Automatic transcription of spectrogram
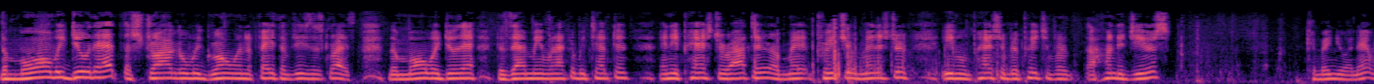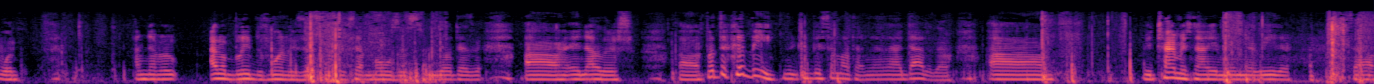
The more we do that, the stronger we grow in the faith of Jesus Christ. The more we do that, does that mean we're not going to be tempted? Any pastor out there, or preacher, minister, even pastor been preaching for a hundred years? Commend you on that one. I've never, I don't believe there's one existence except Moses in the Old Testament, uh, and others. Uh, but there could be, there could be some out there, and I doubt it though. Um, retirement's not even in there either. So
